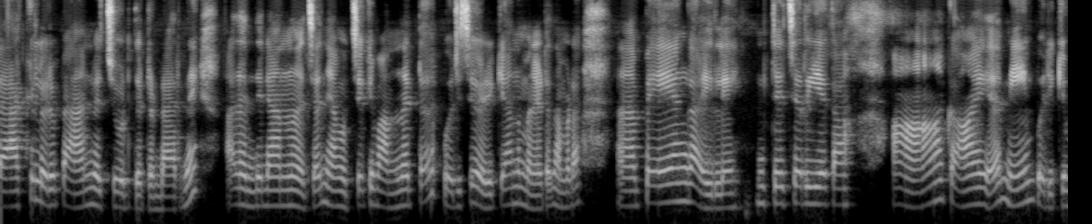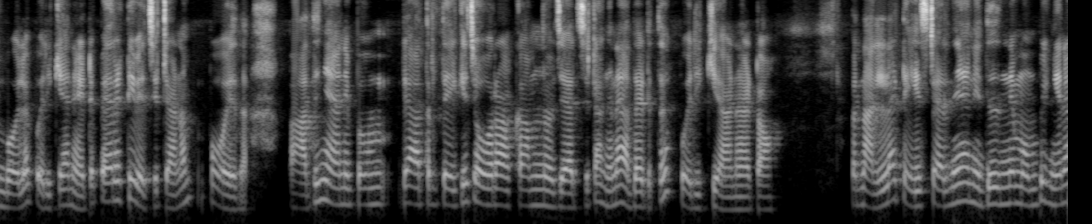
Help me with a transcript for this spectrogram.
ബാക്കിൽ ഒരു പാൻ വെച്ച് കൊടുത്തിട്ടുണ്ടായിരുന്നേ. അതെന്തിനാന്ന് വെച്ചാൽ ഞാൻ ഉച്ചയ്ക്ക് വന്നിട്ട് പൊരിച്ച് കഴിക്കാന്ന് പറഞ്ഞിട്ട് നമ്മുടെ പേയങ്ക പേയങ്കായില്ലേ മറ്റേ ചെറിയ കാ ആ ആ കായ മീൻ പൊരിക്കും പോലെ പൊരിക്കാനായിട്ട് പെരട്ടി വെച്ചിട്ടാണ് പോയത്. അപ്പം അത് ഞാനിപ്പം രാത്രിത്തേക്ക് ചോറാക്കാം എന്ന് വിചാരിച്ചിട്ട് അങ്ങനെ അതെടുത്ത് പൊരിക്കുകയാണ് കേട്ടോ. അപ്പം നല്ല ടേസ്റ്റ് ആയിരുന്നു. ഞാൻ ഇതിന് മുമ്പ് ഇങ്ങനെ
